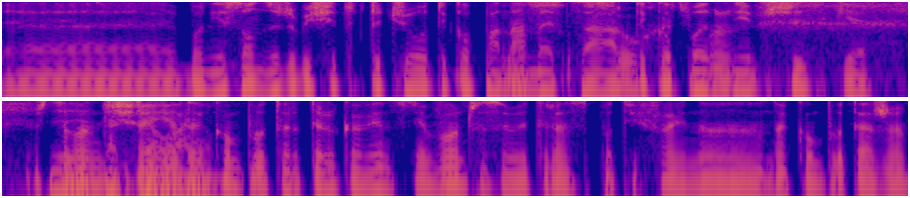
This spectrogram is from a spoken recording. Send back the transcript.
E, bo nie sądzę, żeby się to tyczyło tylko pana No, s- Meca, tylko słuchać pewnie może- wszystkie. Wiesz co, mam tak dzisiaj jeden działają. komputer tylko, więc nie włączę sobie teraz Spotify na, na komputerze,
